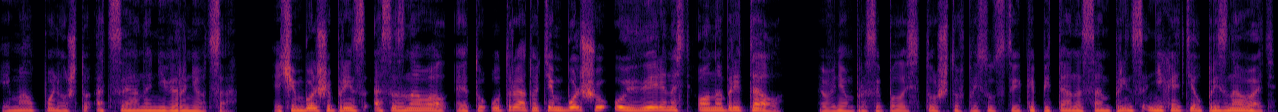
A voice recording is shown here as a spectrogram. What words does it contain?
и Мал понял, что Оциана не вернется. И чем больше принц осознавал эту утрату, тем большую уверенность он обретал. В нем просыпалось то, что в присутствии капитана сам принц не хотел признавать.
